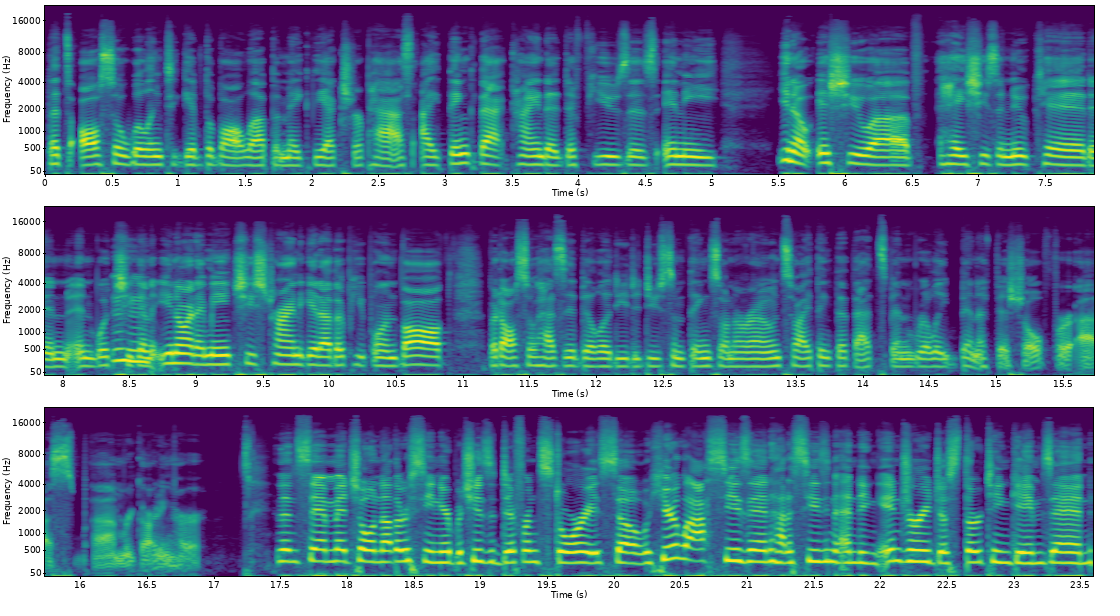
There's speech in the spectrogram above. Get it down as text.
that's also willing to give the ball up and make the extra pass, I think that kind of diffuses any you know issue of hey she's a new kid and and what's mm-hmm. she gonna you know what i mean she's trying to get other people involved but also has the ability to do some things on her own so i think that that's been really beneficial for us um, regarding her and then Sam Mitchell, another senior, but she's a different story. So here last season, had a season-ending injury, just 13 games in.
